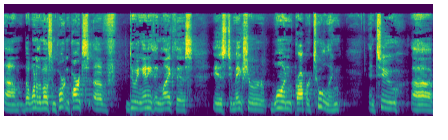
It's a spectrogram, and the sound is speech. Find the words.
Um, but one of the most important parts of doing anything like this is to make sure one, proper tooling and two, uh,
